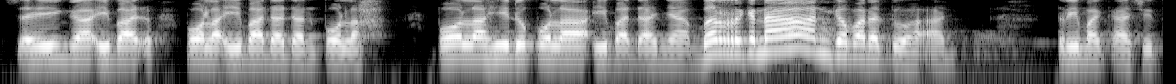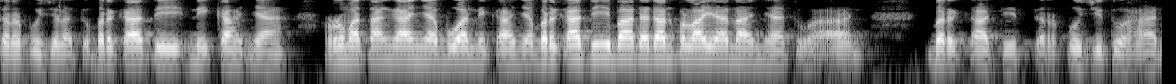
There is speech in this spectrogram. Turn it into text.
Sehingga ibadah, pola ibadah dan pola pola hidup, pola ibadahnya berkenan kepada Tuhan. Terima kasih terpujilah Tuhan. Berkati nikahnya, rumah tangganya, buah nikahnya. Berkati ibadah dan pelayanannya Tuhan. Berkati terpuji Tuhan.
